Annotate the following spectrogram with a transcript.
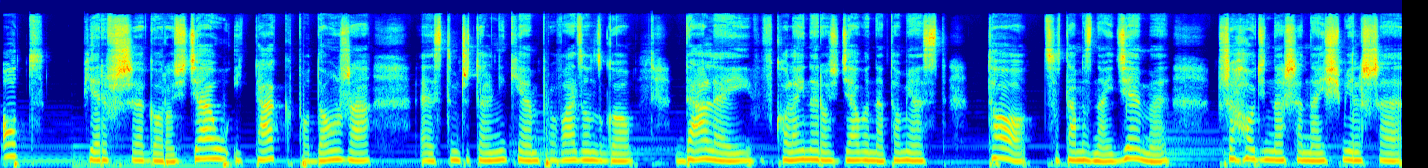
od pierwszego rozdziału i tak podąża e, z tym czytelnikiem, prowadząc go dalej w kolejne rozdziały. Natomiast to, co tam znajdziemy, przechodzi nasze najśmielsze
